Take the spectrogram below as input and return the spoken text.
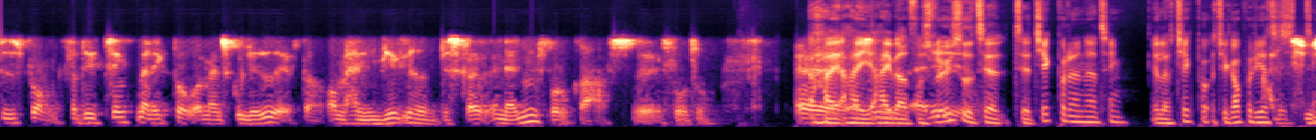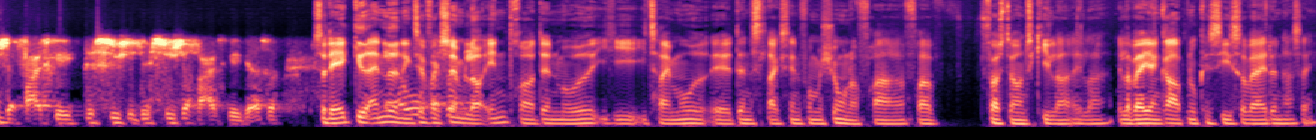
tidspunkt, for det tænkte man ikke på, at man skulle lede efter, om han i virkeligheden beskrev en anden fotografs øh, foto. Øh, har, har, I, har I været for sløset til, at, til at tjekke på den her ting? Eller tjekke, på, tjekke op på de her ting? Det synes jeg faktisk ikke. Det synes jeg, det synes jeg faktisk ikke. Altså, så det er ikke givet anledning til for altså- eksempel at ændre den måde, I, I tager imod øh, den slags informationer fra, fra førstehåndskilder, eller, eller hvad Jan Grab nu kan sige så hvad i den her sag?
